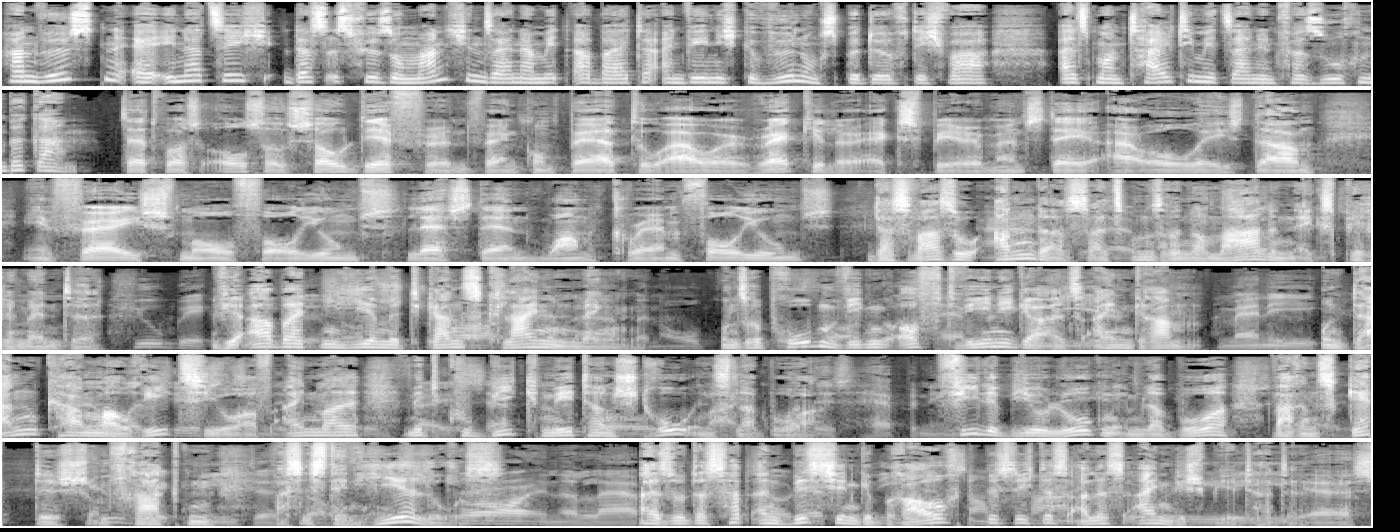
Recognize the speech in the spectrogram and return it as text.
Han Wösten erinnert sich, dass es für so manchen seiner Mitarbeiter ein wenig gewöhnungsbedürftig war, als Montalti mit seinen Versuchen begann. That was also so different when compared to our regular experiments. They are always done in very small volumes, less than one gram volumes. Das war so anders als unsere normalen Experimente. Wir arbeiten hier mit ganz kleinen Mengen. Unsere Proben wiegen oft weniger als ein Gramm. Und dann kam Maurizio auf einmal mit Kubikmetern Stroh ins Labor. Viele Biologen im Labor waren skeptisch und fragten, was ist denn hier los? Also das hat ein bisschen gebraucht, bis sich das alles eingespielt hatte.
